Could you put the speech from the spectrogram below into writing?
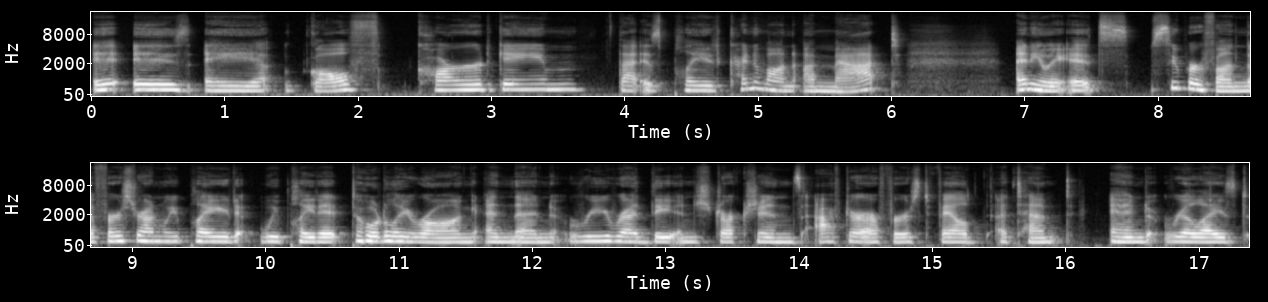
It is a golf card game that is played kind of on a mat Anyway, it's super fun. The first round we played, we played it totally wrong and then reread the instructions after our first failed attempt and realized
